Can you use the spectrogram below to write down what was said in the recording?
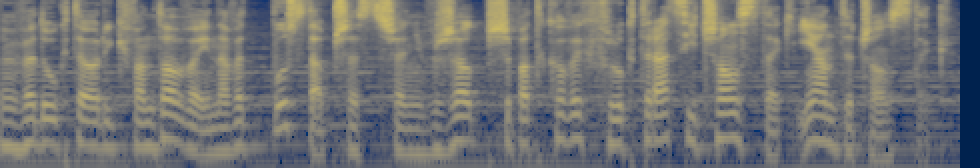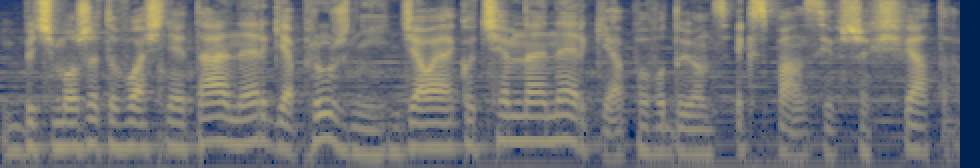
Według teorii kwantowej nawet pusta przestrzeń wrze od przypadkowych fluktuacji cząstek i antycząstek. Być może to właśnie ta energia próżni działa jako ciemna energia, powodując ekspansję wszechświata.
